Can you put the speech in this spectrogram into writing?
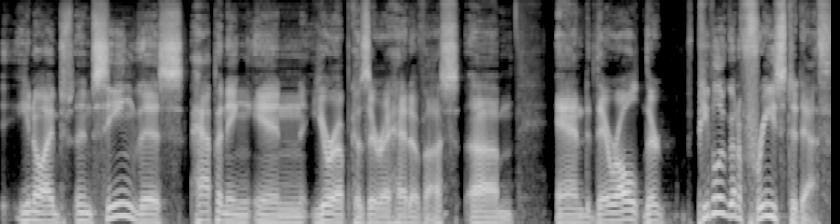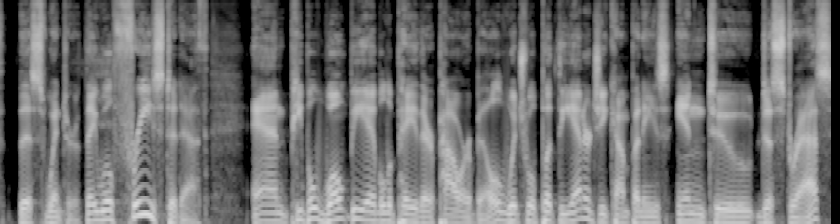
You know, I'm, I'm seeing this happening in Europe because they're ahead of us, um, and they're all they're people are going to freeze to death this winter. They will freeze to death. And people won't be able to pay their power bill, which will put the energy companies into distress.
